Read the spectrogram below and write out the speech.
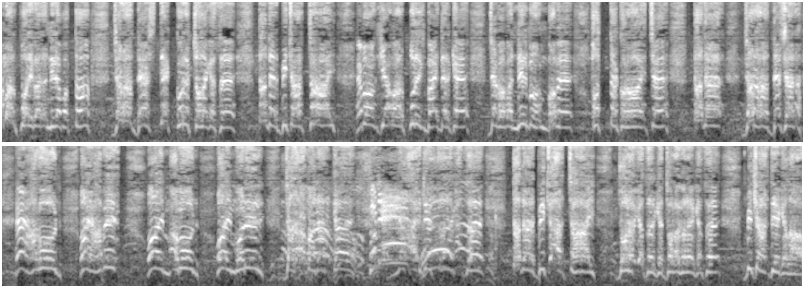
আমার পরিবারের নিরাপত্তা, যারা দেশ ত্যাগ করে চলে গেছে, তাদের বিচার চাই, এবং কি আমার পুলিশ ভাইদেরকে যেভাবে নির্মম ভাবে হত্যা করা হয়েছে, তাদের যারা দেশের এ হারুন ওই হাবিব ওই মামুন ওই মনির যারা আমাদেরকে তাদের বিচার চাই। জনগণের জনগণের কাছে বিচার দিয়ে গেলাম।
